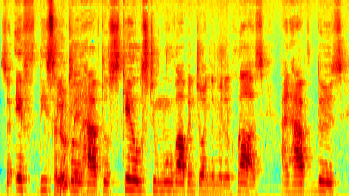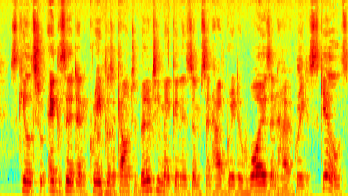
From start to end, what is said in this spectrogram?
so if these Absolutely. people have those skills to move up and join the middle class and have those skills to exit and create those accountability mechanisms and have greater voice and have Mm-hmm. Greater skills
